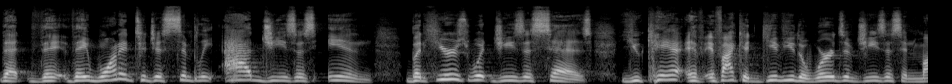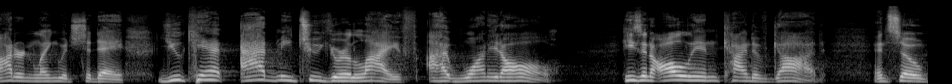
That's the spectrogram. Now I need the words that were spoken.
that they, they wanted to just simply add Jesus in. But here's what Jesus says You can't, if, if I could give you the words of Jesus in modern language today, you can't add me to your life. I want it all. He's an all in kind of God. And so,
